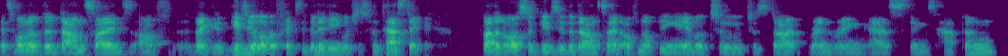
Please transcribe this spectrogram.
It's one of the downsides of like it gives you a lot of flexibility, which is fantastic, but it also gives you the downside of not being able to to start rendering as things happen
